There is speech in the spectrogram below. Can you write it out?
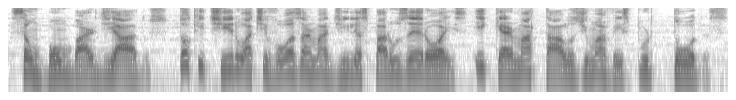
são bombardeados. Tokitiro ativou as armadilhas para os heróis, e quer matá-los de uma vez por todas.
